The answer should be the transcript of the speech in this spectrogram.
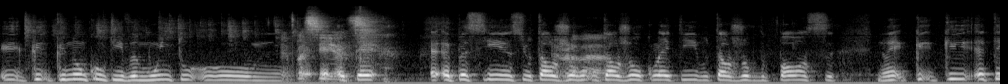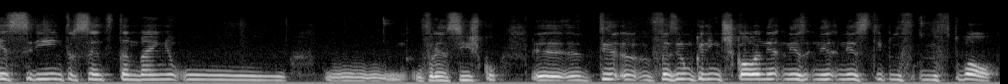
eh, que, que não cultiva muito o, A paciência. até a, paciência, o tal, É jogo, o tal jogo coletivo, o tal jogo de posse, não é? que, que até seria interessante também o, o, o Francisco eh, eh, fazer um bocadinho de escola ne- nesse, ne- nesse tipo de, fu- de futebol.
